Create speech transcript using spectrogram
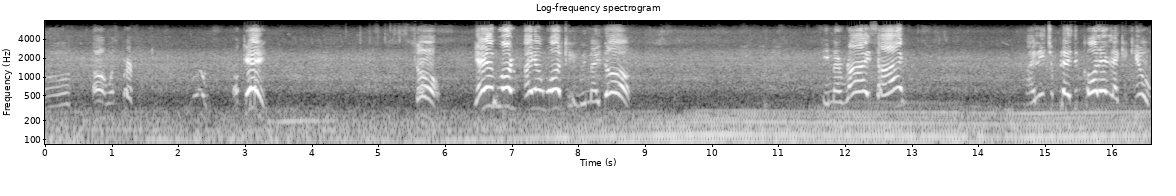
Oh, oh, it was perfect. Okay. So, yeah, I am work. I am working with my dog in my right side. I need to place the collar like a cube.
